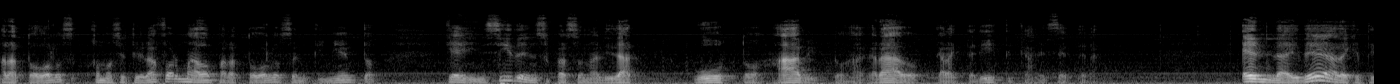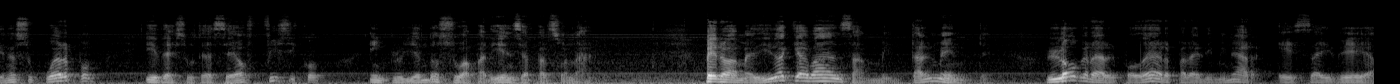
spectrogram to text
para todos los, como si estuviera formado para todos los sentimientos que incide en su personalidad, gustos, hábitos, agrados, características, etc. En la idea de que tiene su cuerpo y de sus deseos físicos, incluyendo su apariencia personal. Pero a medida que avanza mentalmente, logra el poder para eliminar esa idea.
